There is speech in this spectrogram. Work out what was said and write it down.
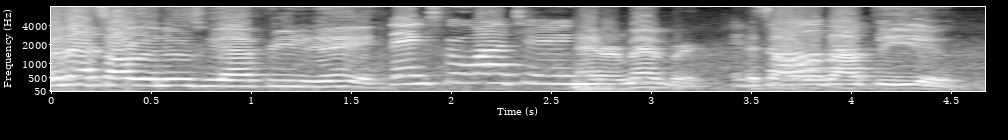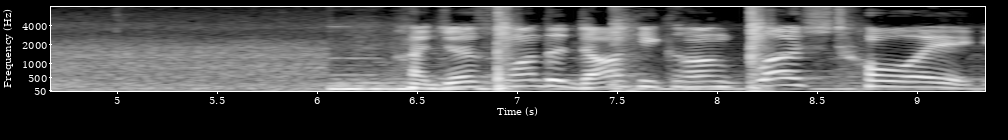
Well, that's all the news we have for you today. Thanks for watching. And remember, It's all about the you. I just want the Donkey Kong plush toy.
